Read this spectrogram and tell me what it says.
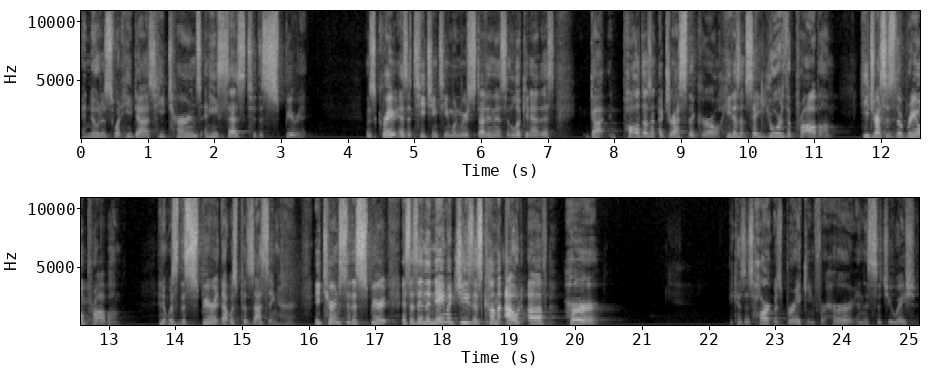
And notice what he does. He turns and he says to the Spirit. It was great as a teaching team when we were studying this and looking at this. God, Paul doesn't address the girl. He doesn't say, You're the problem. He addresses the real problem. And it was the spirit that was possessing her. He turns to the spirit and says, In the name of Jesus, come out of her. Because his heart was breaking for her in this situation.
